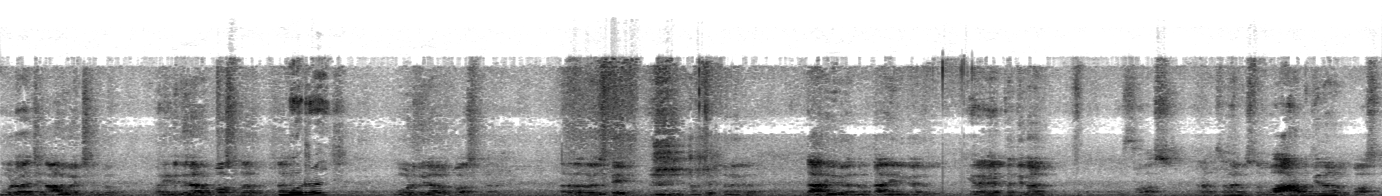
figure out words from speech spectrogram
మూడో వచ్చి నాలుగో వచ్చంలో మరి ఎన్ని దినాలు ఉపవాసం ఉన్నారు మూడు మూడు దినాలు ఉపవాసం ఉన్నారు తర్వాత చూస్తే మనం చెప్తున్నాం కదా దానిల గ్రంథం దానిల గారు ఇరవై ఒక్క దినాలు ఉపవాసం. తర్వాత వారం దినాలు ఉపవాసం.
